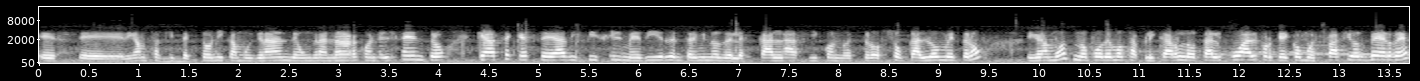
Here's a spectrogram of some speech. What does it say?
este, digamos, arquitectónica muy grande, un gran arco en el centro, que hace que sea difícil medir en términos de la escala así con nuestro socalómetro, digamos, no podemos aplicarlo tal cual porque hay como espacios verdes,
